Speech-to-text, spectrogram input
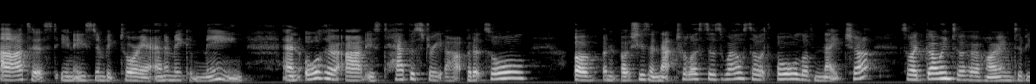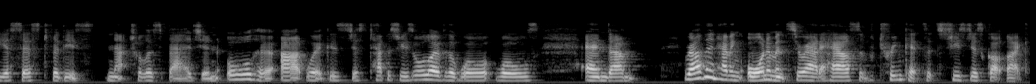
artist in Eastern Victoria, Annemieke Mein, and all her art is tapestry art, but it's all of. Oh, she's a naturalist as well, so it's all of nature. So I'd go into her home to be assessed for this naturalist badge, and all her artwork is just tapestries all over the wall, walls. And um, rather than having ornaments throughout a house of trinkets, she's just got like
